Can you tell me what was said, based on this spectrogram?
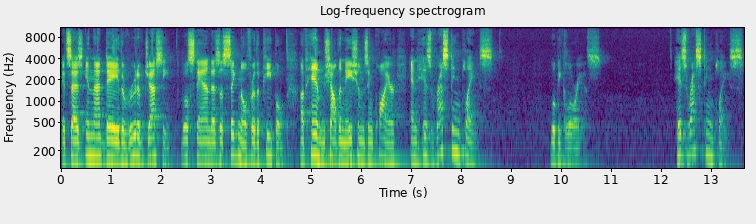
it says, In that day the root of Jesse will stand as a signal for the people. Of him shall the nations inquire, and his resting place will be glorious. His resting place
